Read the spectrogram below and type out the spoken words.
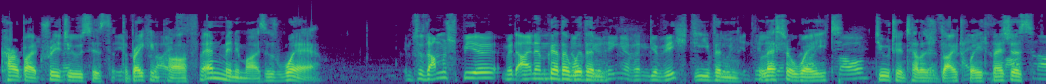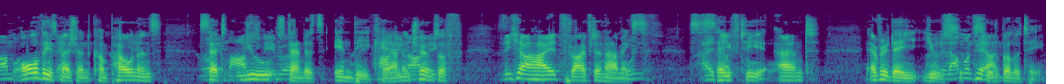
carbide reduces the braking path and minimizes wear. im Zusammenspiel mit einem Together with an geringeren Gewicht even lesser weight due to intelligent lightweight measures. All these measured components set new standards in the Cayenne in terms of Sicherheit drive dynamics, safety, and everyday use suitability.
